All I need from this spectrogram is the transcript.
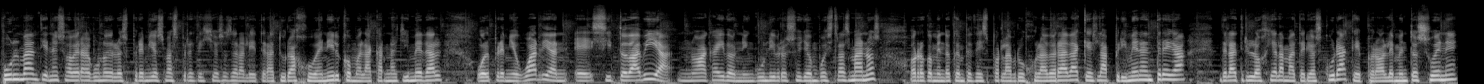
Pullman tiene en su haber algunos de los premios más prestigiosos de la literatura juvenil, como la Carnegie Medal o el premio Guardian. Eh, si todavía no ha caído ningún libro suyo en vuestras manos, os recomiendo que empecéis por La Brújula Dorada, que es la primera entrega de la trilogía La Materia Oscura, que probablemente os suene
